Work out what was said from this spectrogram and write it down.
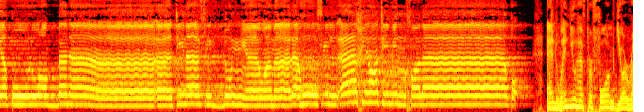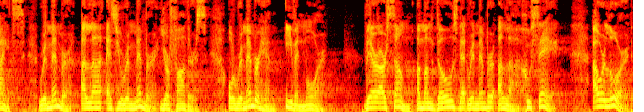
يقول ربنا آتنا في الدنيا وما له في الآخرة من خلاق And when you have performed your rites, remember Allah as you remember your fathers, or remember Him even more. There are some among those that remember Allah who say, Our Lord,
